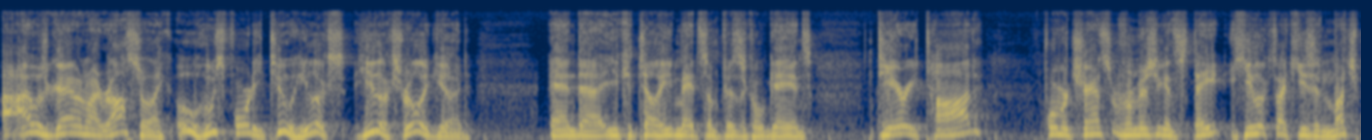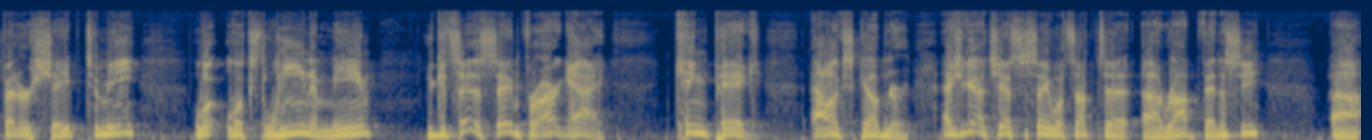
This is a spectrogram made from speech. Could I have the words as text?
I was grabbing my roster like, oh, who's 42? He looks he looks really good, and uh, you could tell he made some physical gains. Deary Todd, former transfer from Michigan State, he looks like he's in much better shape to me. Look, looks lean and mean. You could say the same for our guy, King Pig. Alex Gubner. Actually, got a chance to say what's up to uh, Rob Phenicie, uh,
